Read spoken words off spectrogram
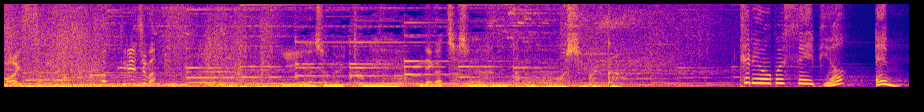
머릿속 터뜨려주마. 이 여정을 통해 내가 찾아야 하는 답은 무엇인 걸까? Tree of Savior M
